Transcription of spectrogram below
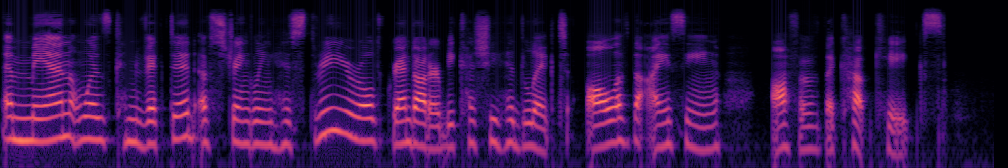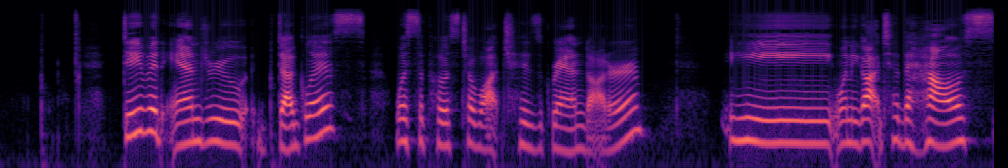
a man was convicted of strangling his three year old granddaughter because she had licked all of the icing off of the cupcakes. David Andrew Douglas was supposed to watch his granddaughter. He, when he got to the house,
